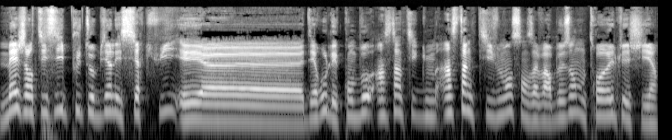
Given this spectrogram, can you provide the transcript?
mais j'anticipe plutôt bien les circuits et euh, déroule les combos instinctivement, instinctivement sans avoir besoin de trop réfléchir.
